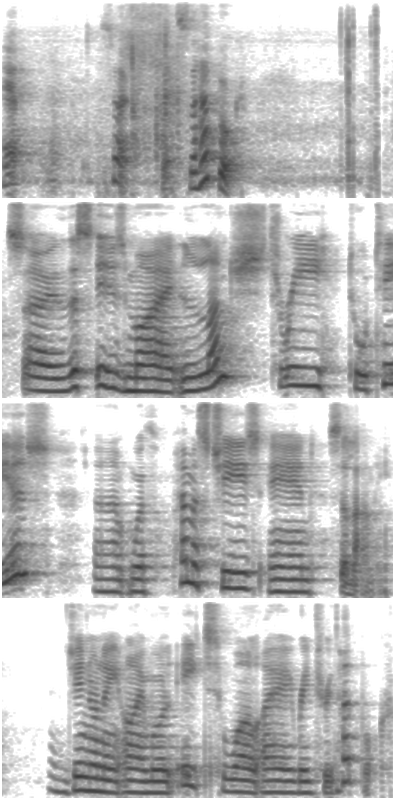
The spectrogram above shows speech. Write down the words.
Yeah, so that's the hut book. So this is my lunch, three tortillas um, with hummus cheese and salami. And generally I will eat while I read through the hut book.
